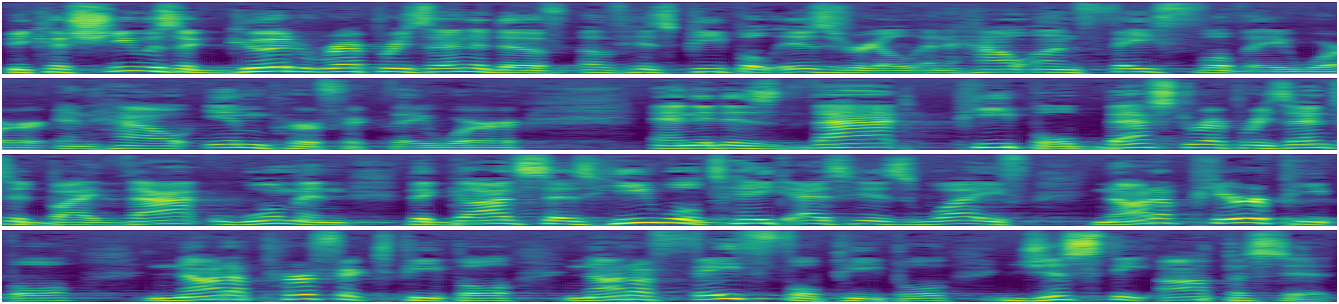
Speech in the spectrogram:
because she was a good representative of his people Israel and how unfaithful they were and how imperfect they were. And it is that people, best represented by that woman, that God says he will take as his wife, not a pure people, not a perfect people, not a faithful people, just the opposite.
